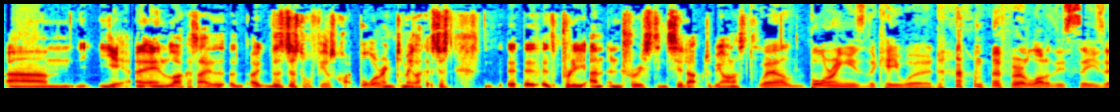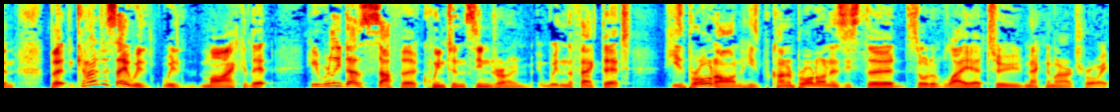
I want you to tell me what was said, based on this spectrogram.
Um, yeah, and, and like I say, this just all feels quite boring to me. Like it's just it- it's pretty uninteresting setup to be honest. Well, boring is the key word for a lot of this season. But can I just say with, with Mike that he really does suffer Quentin syndrome in the fact that he's brought on, he's kind of brought on as his third sort of layer to McNamara Troy.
